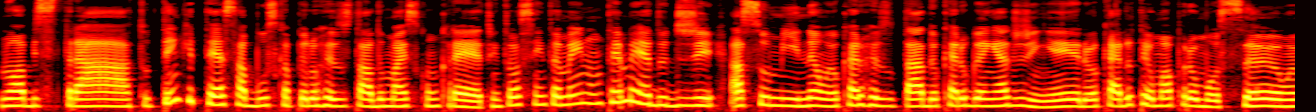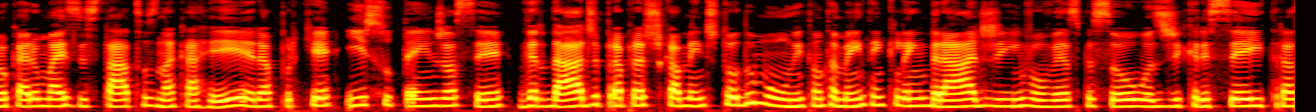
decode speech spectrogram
no abstrato. Tem que ter essa busca pelo resultado mais concreto. Então, assim, também não ter medo de assumir, não, eu quero resultado, eu quero ganhar dinheiro, eu quero ter uma promoção, eu quero mais status na carreira, porque isso tende a ser verdade para praticamente todo mundo. Então, também tem que lembrar de envolver as pessoas, de crescer e trazer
